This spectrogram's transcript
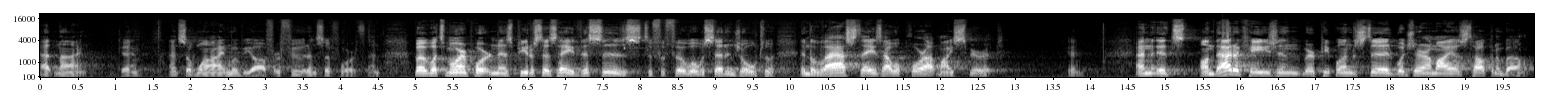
at nine. Okay, and so wine will be offered, food, and so forth. And but what's more important is Peter says, "Hey, this is to fulfill what was said in Joel 2. In the last days, I will pour out my Spirit." Okay. And it's on that occasion where people understood what Jeremiah is talking about.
